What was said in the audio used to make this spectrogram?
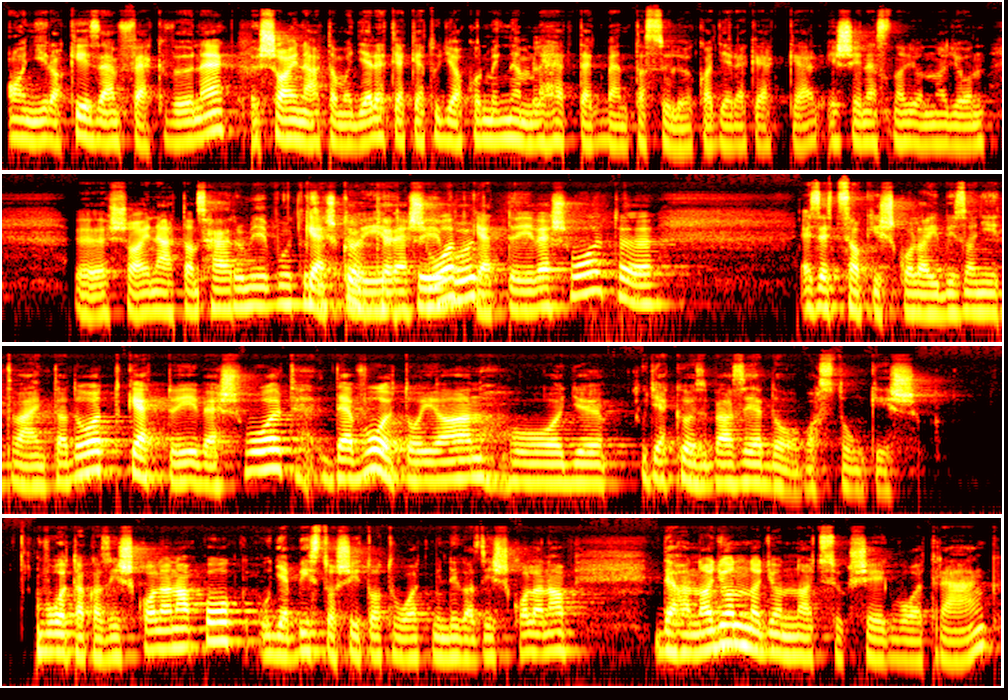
annyira kézenfekvőnek. Sajnáltam a gyerekeket, ugye akkor még nem lehettek bent a szülők a gyerekekkel, és én ezt nagyon-nagyon sajnáltam. Három év volt az Kettő iskola? éves kettő volt, volt, kettő éves volt. Ez egy szakiskolai bizonyítványt adott, kettő éves volt, de volt olyan, hogy ugye közben azért dolgoztunk is. Voltak az iskolanapok, ugye biztosított volt mindig az iskolanap, de ha nagyon-nagyon nagy szükség volt ránk,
